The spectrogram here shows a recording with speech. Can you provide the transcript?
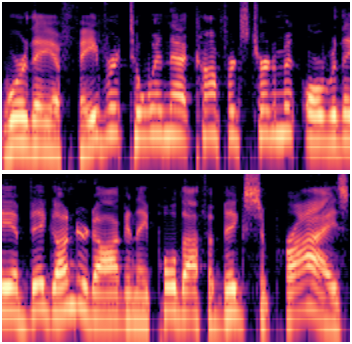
were they a favorite to win that conference tournament or were they a big underdog and they pulled off a big surprise?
